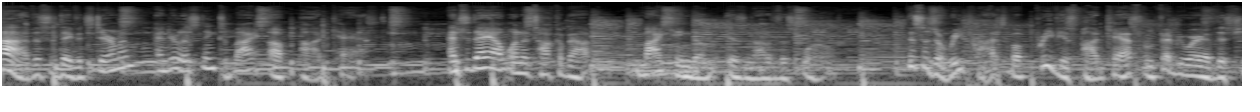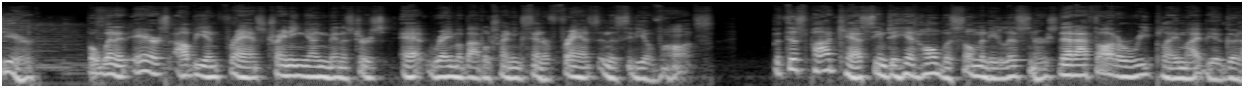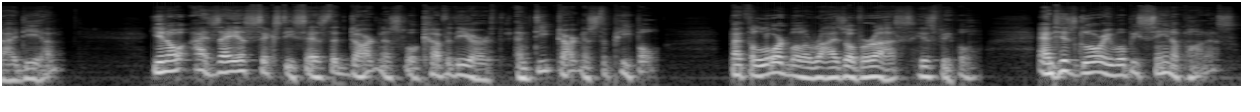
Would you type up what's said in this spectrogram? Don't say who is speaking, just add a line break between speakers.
Hi, this is David Stearman, and you're listening to my Up podcast. And today I want to talk about My Kingdom is Not of This World. This is a reprise of a previous podcast from February of this year, but when it airs, I'll be in France training young ministers at Rhema Bible Training Center, France, in the city of Vence. But this podcast seemed to hit home with so many listeners that I thought a replay might be a good idea. You know, Isaiah 60 says that darkness will cover the earth and deep darkness the people, but the Lord will arise over us, his people, and his glory will be seen upon us.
